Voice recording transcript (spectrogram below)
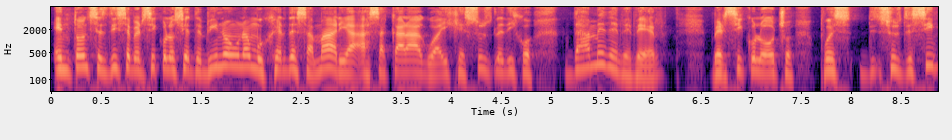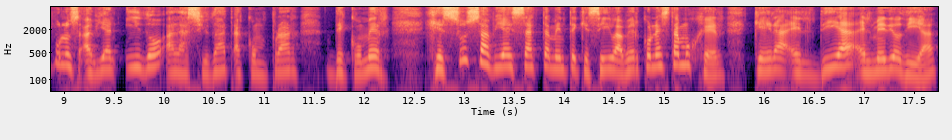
Entonces dice versículo 7, vino una mujer de Samaria a sacar agua y Jesús le dijo, dame de beber. Versículo 8, pues sus discípulos habían ido a la ciudad a comprar de comer. Jesús sabía exactamente que se iba a ver con esta mujer, que era el día, el mediodía,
